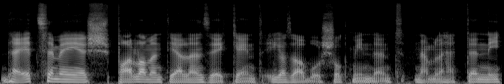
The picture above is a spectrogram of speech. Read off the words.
de egyszemélyes parlamenti ellenzékként igazából sok mindent nem lehet tenni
